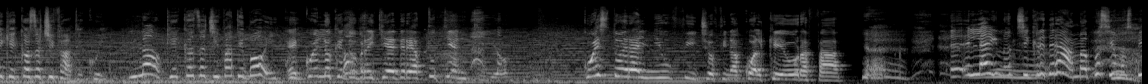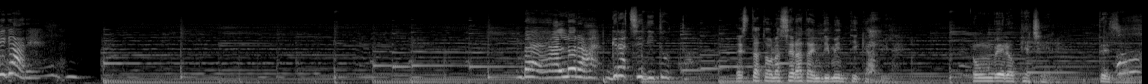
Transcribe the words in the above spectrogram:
Voi che cosa ci fate qui? No, che cosa ci fate voi? È quello che dovrei chiedere a tutti anch'io. Questo era il mio ufficio fino a qualche ora fa. Eh, lei non ci crederà, ma possiamo spiegare. Beh, allora, grazie di tutto. È stata una serata indimenticabile. Un vero piacere, tesoro.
